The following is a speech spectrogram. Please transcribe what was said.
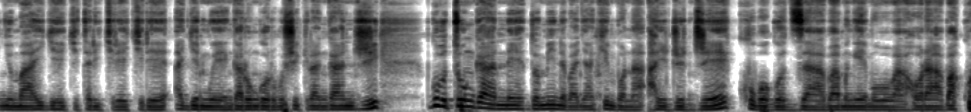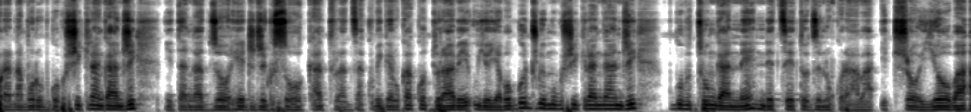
inyuma y'igihe kitari kirekire agenwe ngarongora ubushikiranganji bw'ubutungane Domine Banyankimbona ahejeje kubogoza bamwe mu bo bahora bakorana muri ubwo bushikiranganji. N'itangazo rihejeje gusohoka turaza kubigaruka ko turabe uyo yabogojwe mu bushikiranganji bw'ubutungane ndetse tuze no kuraba ico yoba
